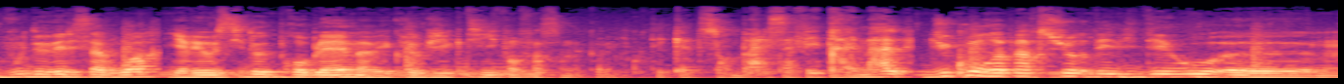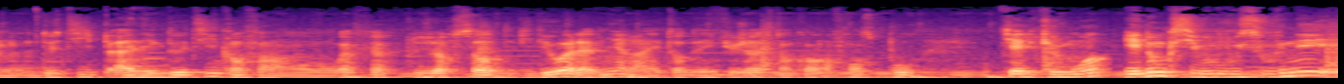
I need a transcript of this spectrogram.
vous devez le savoir. Il y avait aussi d'autres problèmes avec l'objectif, enfin ça m'a quand même coûté 400 balles, ça fait très mal. Du coup on repart sur des vidéos euh, de type anecdotique, enfin on va faire plusieurs sortes de vidéos à l'avenir, hein, étant donné que je reste encore en France pour quelques mois. Et donc si vous vous souvenez,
